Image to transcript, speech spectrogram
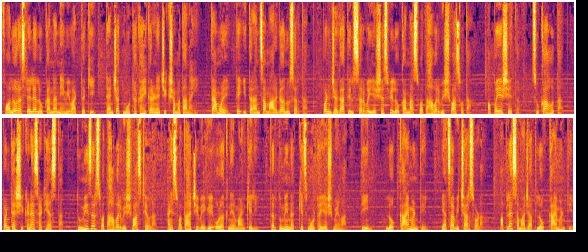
फॉलोअर असलेल्या लोकांना नेहमी वाटतं की त्यांच्यात मोठं काही करण्याची क्षमता नाही. त्यामुळे ते इतरांचा मार्ग अनुसरतात. पण जगातील सर्व यशस्वी लोकांना स्वतःवर विश्वास होता. अपयश येतं चुका होतात पण त्या शिकण्यासाठी असतात. तुम्ही जर स्वतःवर विश्वास ठेवलात आणि स्वतःची वेगळी ओळख निर्माण केली तर तुम्ही नक्कीच मोठं यश मिळवाल. तीन लोक काय म्हणतील? याचा विचार सोडा. आपल्या समाजात लोक काय म्हणतील?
